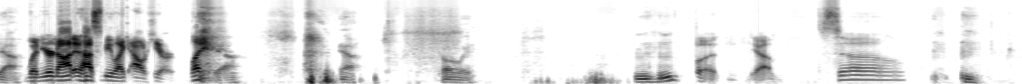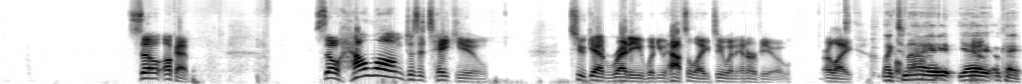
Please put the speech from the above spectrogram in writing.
Yeah. When you're not, it has to be like out here. Like yeah, yeah, totally. Hmm. But yeah. So. so okay. So how long does it take you to get ready when you have to like do an interview or like like tonight? Yay. Yeah. Okay.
